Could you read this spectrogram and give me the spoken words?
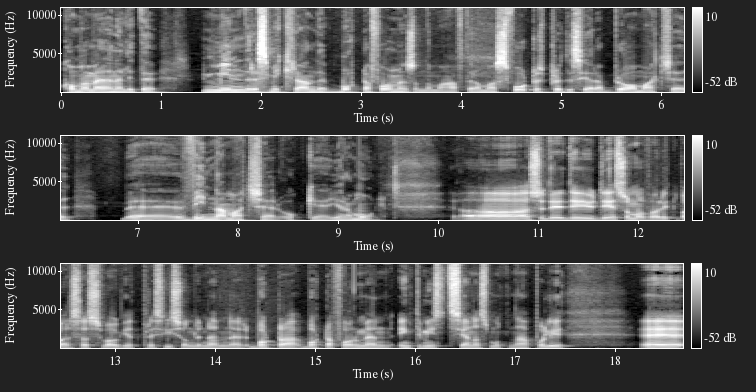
komma med den här lite mindre smickrande bortaformen som de har haft där de har svårt att producera bra matcher, eh, vinna matcher och eh, göra mål? Ja, alltså det, det är ju det som har varit Barcas svaghet, precis som du nämner. Borta, bortaformen, inte minst senast mot Napoli. Eh,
